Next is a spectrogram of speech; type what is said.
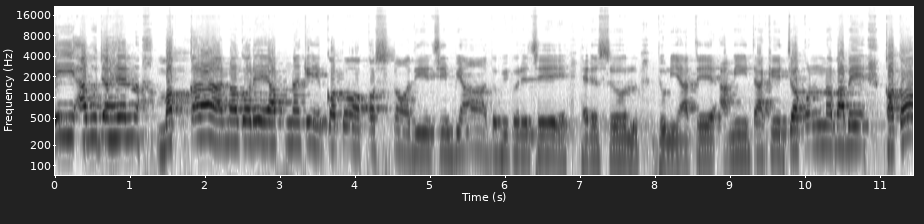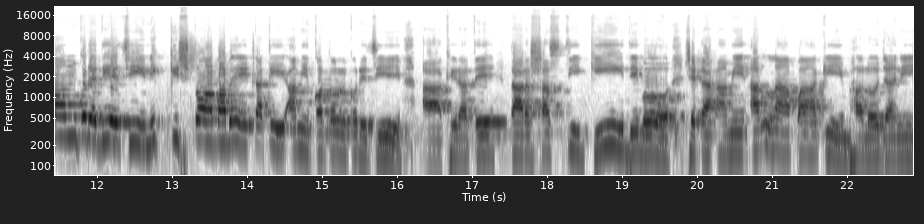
এই আবু জাহেল মক্কা নগরে আপনাকে কত কষ্ট দিয়েছি ব্যাদবি করেছে। হেরসুল দুনিয়াতে আমি তাকে জঘন্যভাবে খতম করে দিয়েছি, নিকৃষ্টভাবে তাকে আমি কতল করেছি। আখিরাতে তার শাস্তি কি দেব সেটা আমি আল্লাহ পাকি ভালো জানি।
